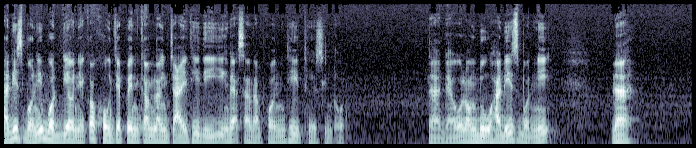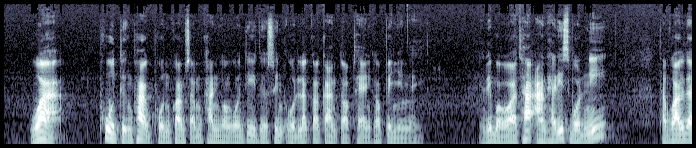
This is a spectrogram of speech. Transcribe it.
ฮะดิษบทนี้บทเดียวเนี่ยก็คงจะเป็นกำลังใจที่ดียิ่งและสำหรับคนที่ถือศีลอดนะเดี๋ยวลองดูฮะดิษบทนี้นะว่าพูดถึงภาคผลความสำคัญของคนที่ถือศีลอด แล้วก็การตอบแทนเขาเป็นยังไง อย่างที่บอกว่าถ้าอ่านฮะดิษบทนี้ทำความเข้าใจ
